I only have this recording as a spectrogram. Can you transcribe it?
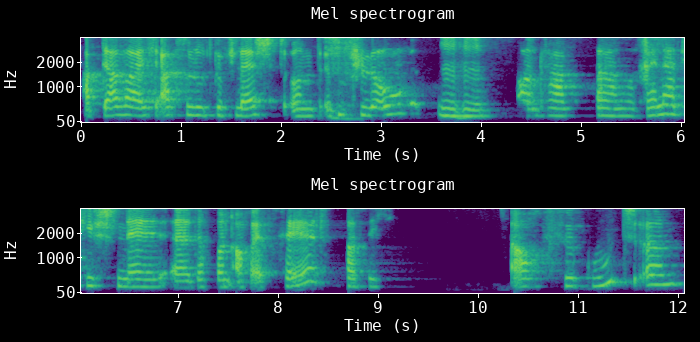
ab da war ich absolut geflasht und im Flow mhm. und habe ähm, relativ schnell äh, davon auch erzählt, was ich auch für gut ähm,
